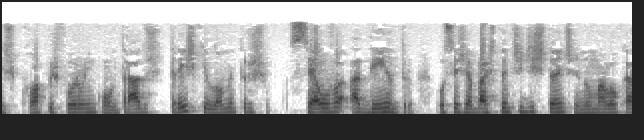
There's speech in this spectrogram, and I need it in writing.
os corpos foram encontrados 3 quilômetros selva adentro, ou seja, bastante distante, numa, loca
